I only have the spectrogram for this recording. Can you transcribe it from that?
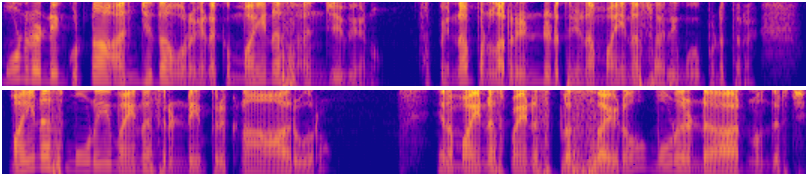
மூணு ரெண்டையும் கூட்டினா அஞ்சு தான் வரும். எனக்கு மைனஸ் அஞ்சு வேணும். அப்போ என்ன பண்ணலாம்? ரெண்டு இடத்துலையும் நான் மைனஸ் அறிமுகப்படுத்துகிறேன் மைனஸ் மூணையும் மைனஸ் ரெண்டையும் பெருக்கினா ஆறு வரும். ஏன்னா மைனஸ் மைனஸ் ப்ளஸ் ஆகிடும் மூணு ரெண்டு ஆறுன்னு வந்துருச்சு.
